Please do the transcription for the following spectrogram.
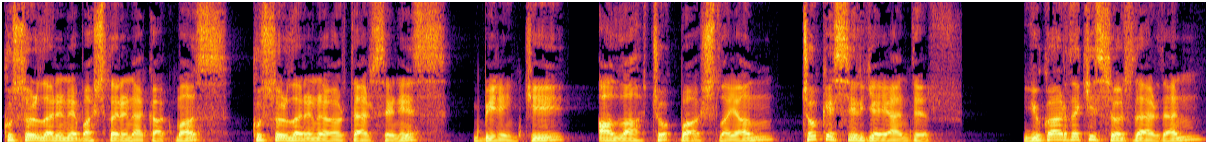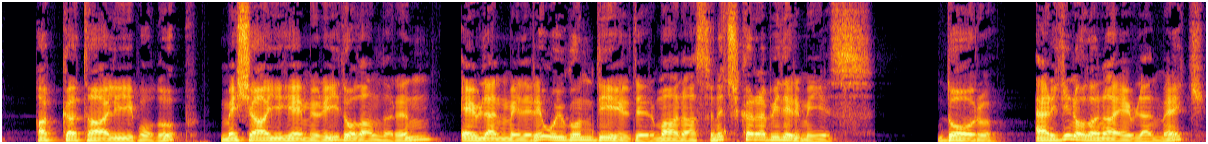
kusurlarını başlarına kakmaz, kusurlarını örterseniz bilin ki Allah çok bağışlayan, çok esirgeyendir. Yukarıdaki sözlerden Hakka talip olup meşayihe mürid olanların evlenmeleri uygun değildir manasını çıkarabilir miyiz? Doğru. Ergin olana evlenmek,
